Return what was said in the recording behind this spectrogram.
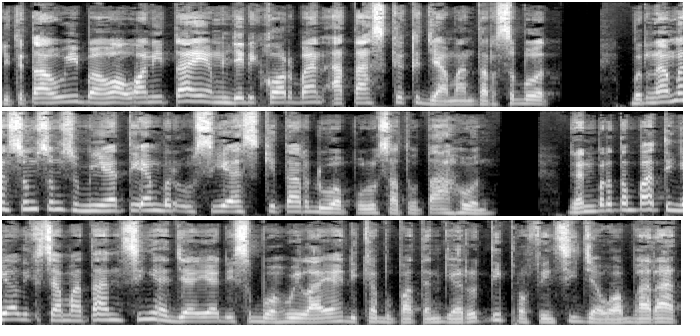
diketahui bahwa wanita yang menjadi korban atas kekejaman tersebut bernama Sumsum Sumiati yang berusia sekitar 21 tahun dan bertempat tinggal di Kecamatan Singajaya di sebuah wilayah di Kabupaten Garut di Provinsi Jawa Barat.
